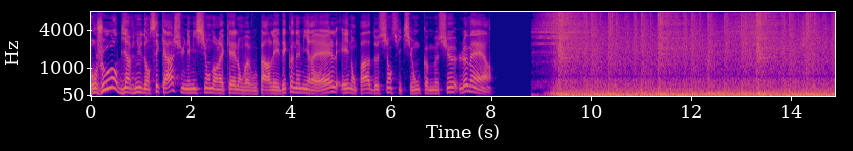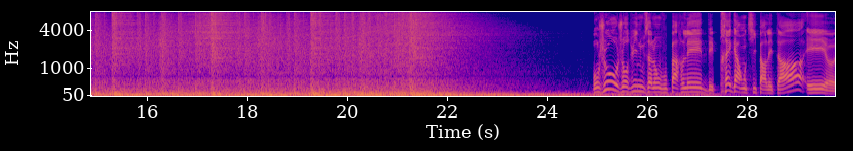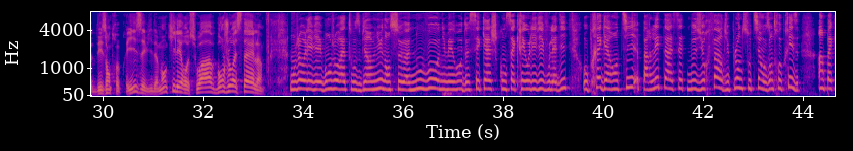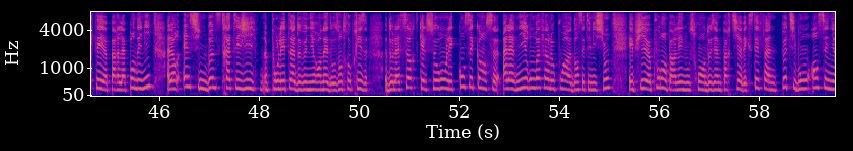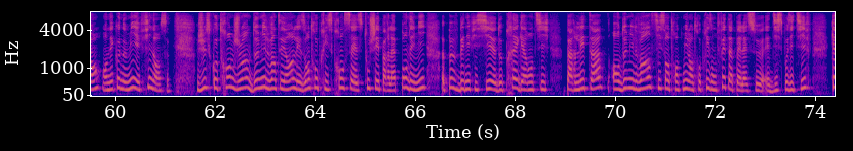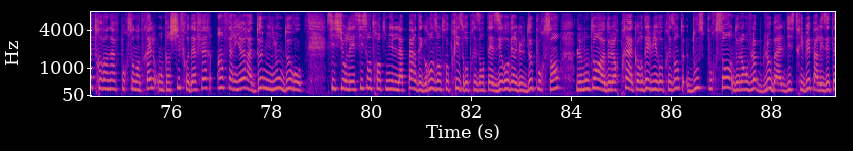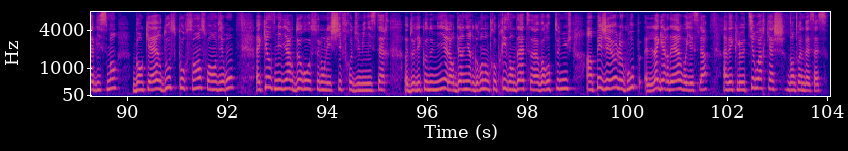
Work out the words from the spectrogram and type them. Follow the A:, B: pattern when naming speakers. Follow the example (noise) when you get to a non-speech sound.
A: Bonjour, bienvenue dans C'est une émission dans laquelle on va vous parler d'économie réelle et non pas de science-fiction comme Monsieur le maire. Bonjour, aujourd'hui nous allons vous parler des prêts garantis par l'État et euh, des entreprises évidemment qui les reçoivent. Bonjour Estelle.
B: Bonjour Olivier, bonjour à tous. Bienvenue dans ce nouveau numéro de Cash consacré, Olivier vous l'a dit, aux prêts garantis par l'État. Cette mesure phare du plan de soutien aux entreprises impactées par la pandémie. Alors est-ce une bonne stratégie pour l'État de venir en aide aux entreprises de la sorte? Quelles seront les conséquences à l'avenir? On va faire le point dans cette émission et puis euh, pour en parler, nous serons en deuxième partie avec Stéphane Petitbon, enseignant en économie et finance. Jusqu'au 30 juin 2021, les entreprises françaises touchées par la pandémie euh, peuvent bénéficier de prêts garantis par l'État. En 2020, 630 000 entreprises ont fait appel à ce dispositif. 89% d'entre elles ont un chiffre d'affaires inférieur à 2 millions d'euros. Si sur les 630 000, la part des grandes entreprises représentait 0,2%, le montant de leurs prêts accordés, lui, représente 12% de l'enveloppe globale distribuée par les établissements bancaires. 12%, soit environ 15 milliards d'euros selon les chiffres du ministère de l'économie. Alors, dernière grande entreprise en date à avoir obtenu un PGE, le groupe Lagardère. Voyez cela avec le tiroir cash d'Antoine Vassas.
